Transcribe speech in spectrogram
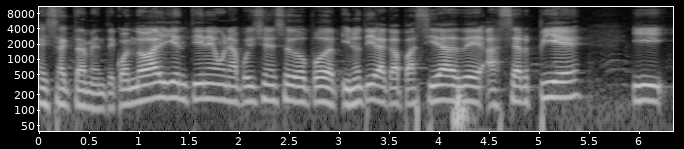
Exactamente. Cuando alguien tiene una posición de pseudopoder y no tiene la capacidad de hacer pie y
